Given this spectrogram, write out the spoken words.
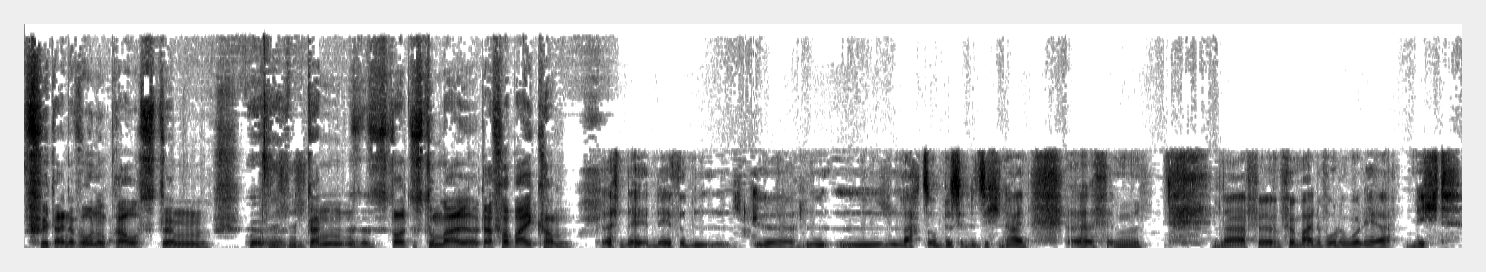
für deine Wohnung brauchst, ähm, äh, dann solltest du mal da vorbeikommen. Nathan äh, lacht so ein bisschen in sich hinein. Äh, ähm, na, für, für meine Wohnung wohl eher nicht.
